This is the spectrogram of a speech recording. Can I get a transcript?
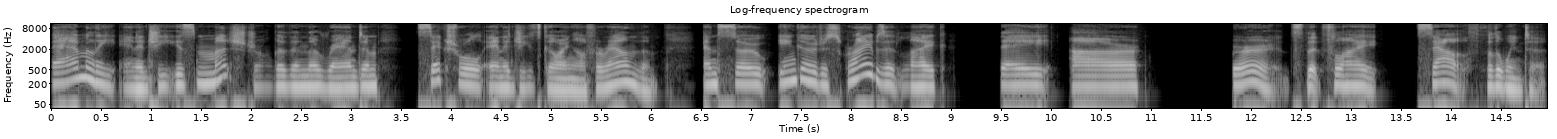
family energy is much stronger than the random sexual energies going off around them. And so Ingo describes it like they are birds that fly south for the winter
